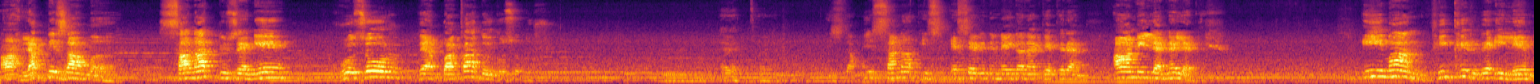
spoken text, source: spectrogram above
ahlak nizamı, sanat düzeni, huzur ve baka duygusudur. Evet. İslam, bir sanat eserini meydana getiren amiller nelerdir? İman, fikir ve ilim,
